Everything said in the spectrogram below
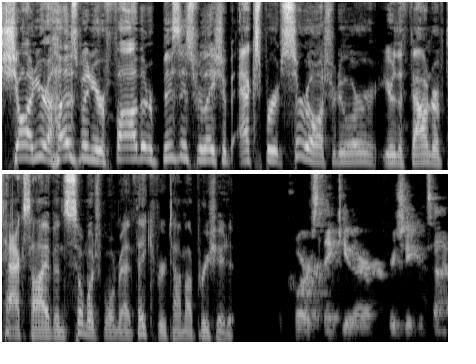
Shawn, you're a husband, you're a father, business relationship expert, serial entrepreneur. You're the founder of TaxHive and so much more, man. Thank you for your time. I appreciate it. Of course. Thank you, Eric. Appreciate your time.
